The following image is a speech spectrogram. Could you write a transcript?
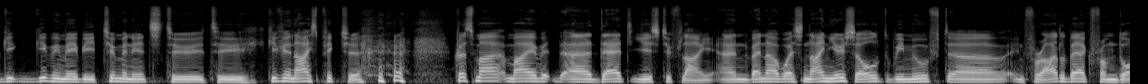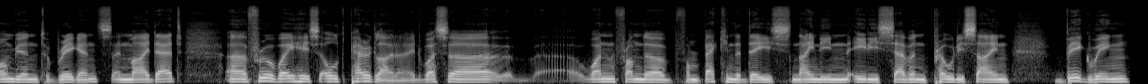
gi- give me maybe two minutes to, to give you a nice picture. Because my, my uh, dad used to fly. And when I was nine years old, we moved uh, in Vorarlberg from Dornbirn to Bregenz. And my dad uh, threw away his old paraglider. It was uh, one from, the, from back in the days, 1987 Pro Design, big wing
